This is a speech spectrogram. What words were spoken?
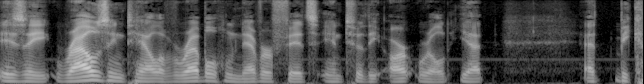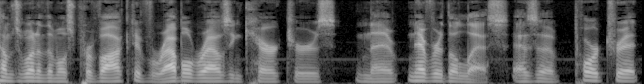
is a rousing tale of a rebel who never fits into the art world, yet it becomes one of the most provocative, rabble rousing characters, ne- nevertheless. As a portrait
